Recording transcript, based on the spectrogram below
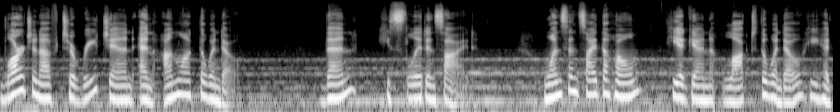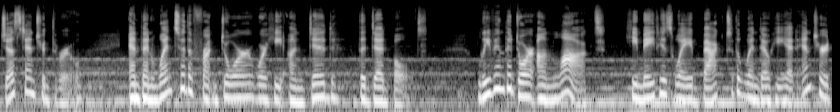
large enough to reach in and unlock the window. Then he slid inside. Once inside the home, he again locked the window he had just entered through and then went to the front door where he undid the deadbolt. Leaving the door unlocked, he made his way back to the window he had entered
